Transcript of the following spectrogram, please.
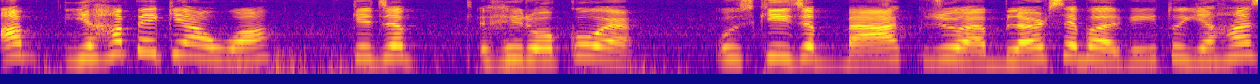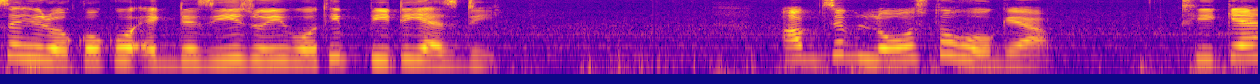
अब यहाँ पे क्या हुआ कि जब हिरोको है, उसकी जब बैक जो है ब्लड से भर गई तो यहाँ से हिरोको को एक डिज़ीज़ हुई, वो थी पीटीएसडी अब जब लॉस तो हो गया, ठीक है,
